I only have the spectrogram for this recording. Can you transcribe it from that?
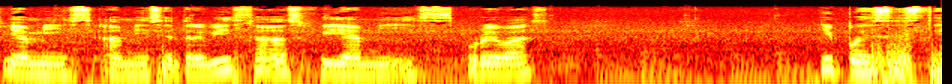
fui a mis a mis entrevistas fui a mis pruebas y pues este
